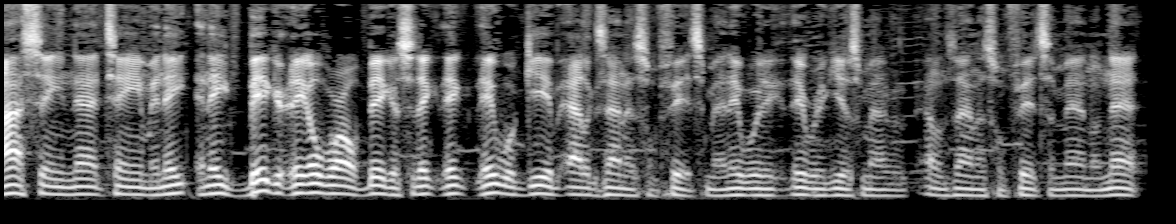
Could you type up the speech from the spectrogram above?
I seen that team, and they and they bigger, they overall bigger, so they they, they will give Alexander some fits, man. They would they would give some Alexander some fits, and man on that.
